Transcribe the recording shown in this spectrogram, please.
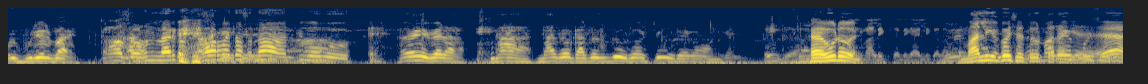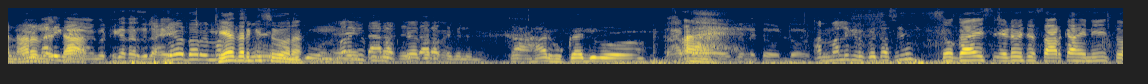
ওই বুড়ের ভাই। এই বেলা না না রো গাছে যদি অন গাই হ্যাঁ উঠুন। মালিক কইছে তোর কথা গে এ নারলে না ঠিকাদার ছিল হে। ঠিয়াদার কিছু না। আর হুকাই দিব। তো ডর মালিকের কইতাছি। তো গাইস এটা হইছে চার কাহিনী তো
